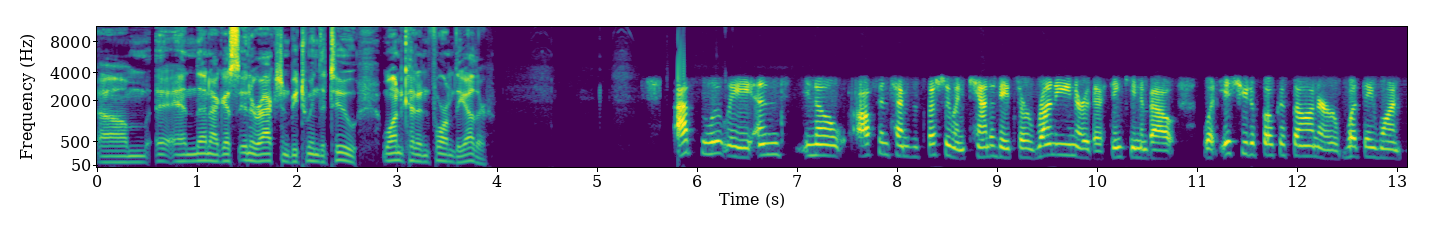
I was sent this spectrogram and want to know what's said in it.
um, and then I guess interaction between the two. One can inform the other. Absolutely, and you know, oftentimes, especially when candidates are running or they're thinking about what issue to focus on or what they want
